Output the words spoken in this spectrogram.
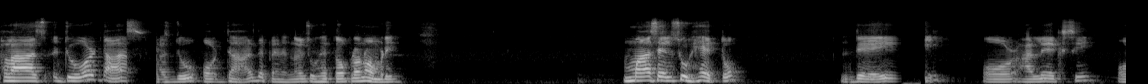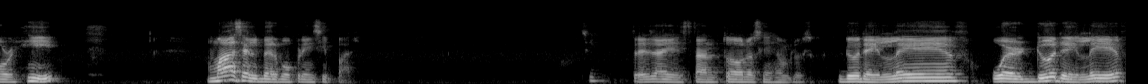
Plus do or does, plus do or does, dependiendo del sujeto o pronombre, más el sujeto, they, or Alexi, or he, más el verbo principal. Entonces ahí están todos los ejemplos. Do they live? Where do they live?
